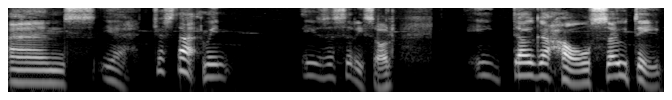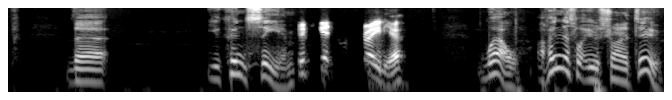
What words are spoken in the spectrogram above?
and yeah, just that. I mean, he was a silly sod. He dug a hole so deep that you couldn't see him. Did he get to Australia? Well, I think that's what he was trying to do.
